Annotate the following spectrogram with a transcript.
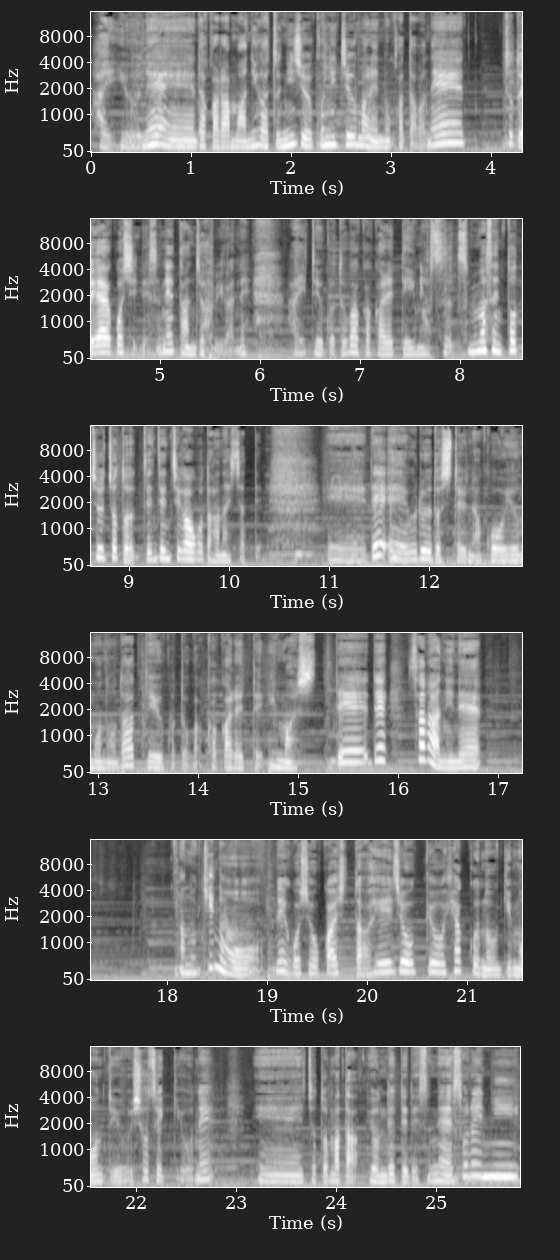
はい、いうね、えー、だからまあ2月29日生まれの方はねちょっとややこしいですね誕生日がね。はいということが書かれています。すみません途中ちょっと全然違うこと話しちゃって、えー、で、えー、ウルード氏というのはこういうものだっていうことが書かれていましてでさらにねあの昨日ねご紹介した「平城京100の疑問」という書籍をね、えー、ちょっとまた読んでてですねそれに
